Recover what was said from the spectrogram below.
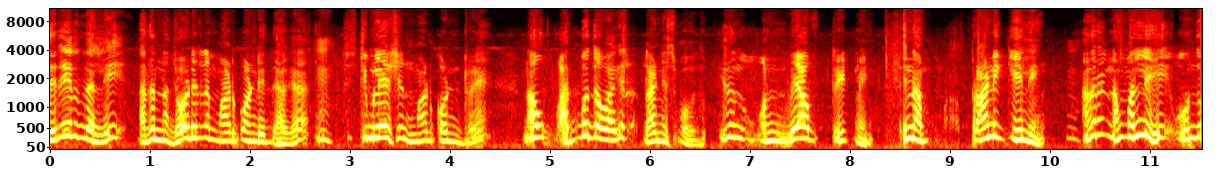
ಶರೀರದಲ್ಲಿ ಅದನ್ನು ಜೋಡಣೆ ಮಾಡ್ಕೊಂಡಿದ್ದಾಗ ಸ್ಟಿಮ್ಯುಲೇಷನ್ ಮಾಡಿಕೊಂಡ್ರೆ ನಾವು ಅದ್ಭುತವಾಗಿ ರಾಣಿಸ್ಬೋದು ಇದೊಂದು ಒಂದು ವೇ ಆಫ್ ಟ್ರೀಟ್ಮೆಂಟ್ ಇನ್ನು ಪ್ರಾಣಿಕ್ ಹೀಲಿಂಗ್ ಅಂದರೆ ನಮ್ಮಲ್ಲಿ ಒಂದು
